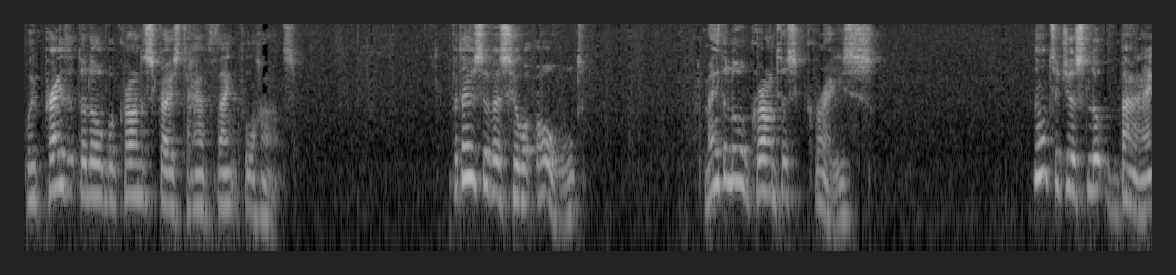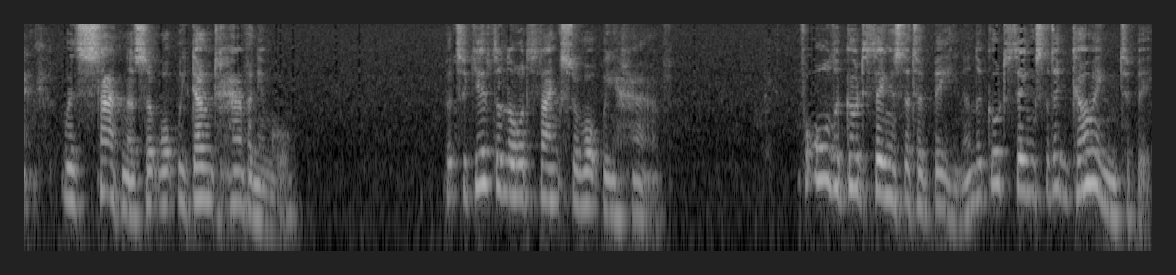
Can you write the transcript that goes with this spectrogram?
we pray that the Lord will grant us grace to have thankful hearts. For those of us who are old, may the Lord grant us grace not to just look back with sadness at what we don't have anymore, but to give the Lord thanks for what we have, for all the good things that have been and the good things that are going to be,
